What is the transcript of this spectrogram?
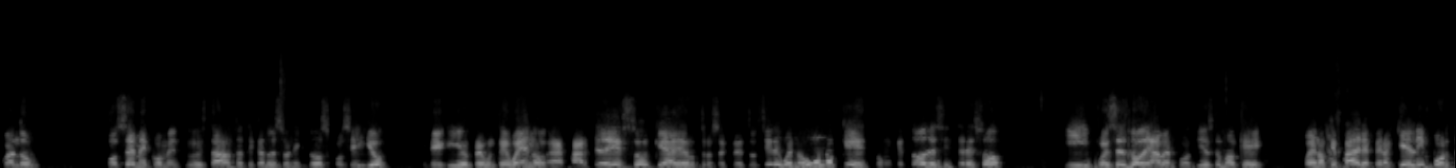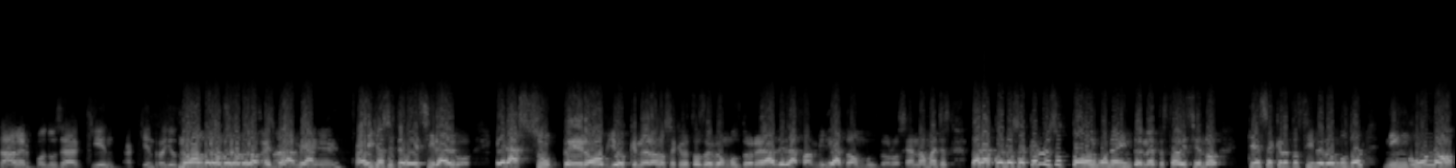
cuando José me comentó, estábamos platicando de Sonic 2, José y yo, y yo pregunté, bueno, aparte de eso, ¿qué hay otros secretos? Tiene, bueno, uno que como que todo les interesó y pues es lo de Aberforth. Y es como que, bueno, qué Ajá. padre, pero ¿a quién le importa Aberforth? O sea, ¿a quién, a quién rayos? No, pero, pero, pero, espera, personaje? Ahí yo sí te voy a decir algo. Era súper obvio que no eran los secretos de Dumbledore, era de la familia Dumbledore. O sea, no manches. Para cuando sacaron eso, todo el mundo en internet estaba diciendo, ¿qué secretos tiene Dumbledore? Ninguno.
